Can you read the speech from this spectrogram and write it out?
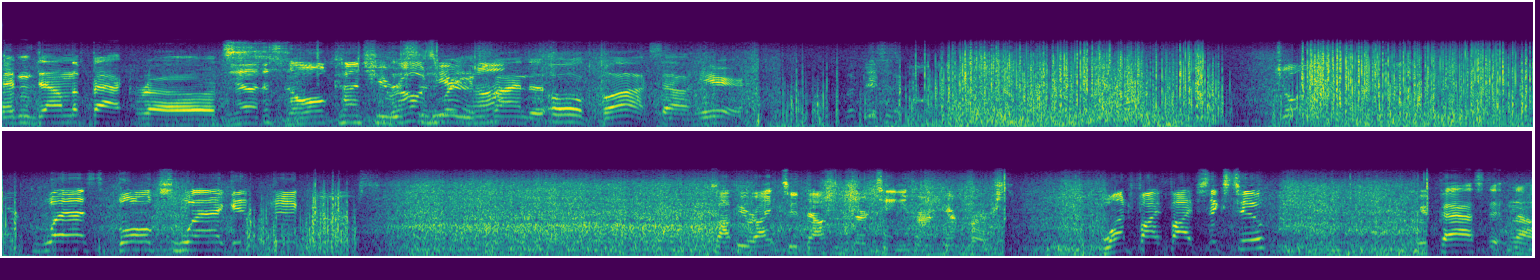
Heading down the back roads. Yeah, this is old country This road This is here, where you huh? find an old box out here. Look, this is cool. Joel. Northwest Volkswagen Pickers. Copyright 2013. You heard it here first. 15562. We passed it. No.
